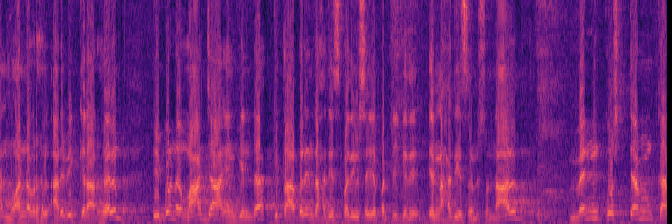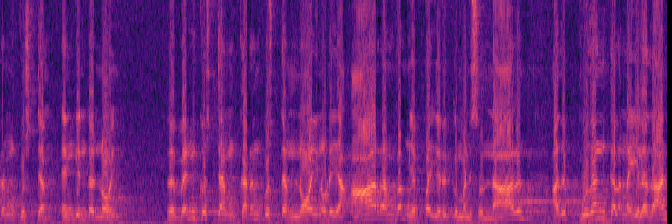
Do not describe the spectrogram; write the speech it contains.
அன்ஹு அன்னவர்கள் அறிவிக்கிறார்கள். இப்னு மாஜா என்கின்ற கிதாபில் இந்த ஹதீஸ் பதிவு செய்யப்பட்டிருக்கிறது என்ன ஹதீஸ் என்று சொன்னால் வெண்குஷ்டம் கரும் குஷ்டம் என்கின்ற நோய். இந்த வெண்குஷ்டம் கருங்குஷ்டம் நோயினுடைய ஆரம்பம் எப்ப இருக்கும் என்று சொன்னால் அது புதன்கிழமையில தான்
